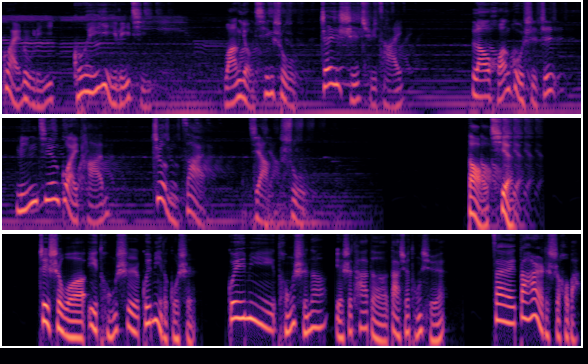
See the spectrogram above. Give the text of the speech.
怪陆离，诡异离奇。网友倾述，真实取材。老黄故事之民间怪谈正在讲述。道歉。这是我一同事闺蜜的故事。闺蜜同时呢，也是她的大学同学。在大二的时候吧，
